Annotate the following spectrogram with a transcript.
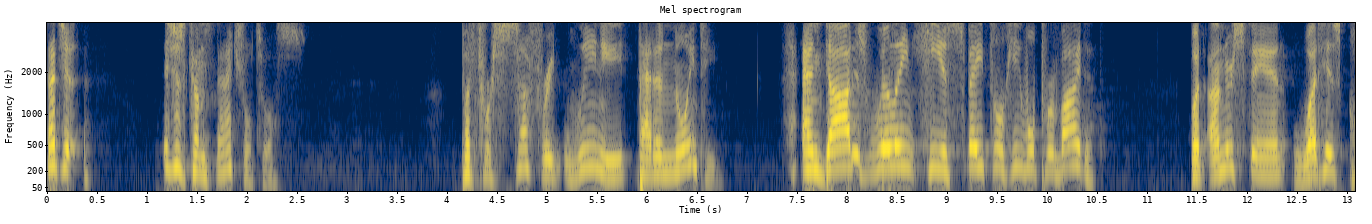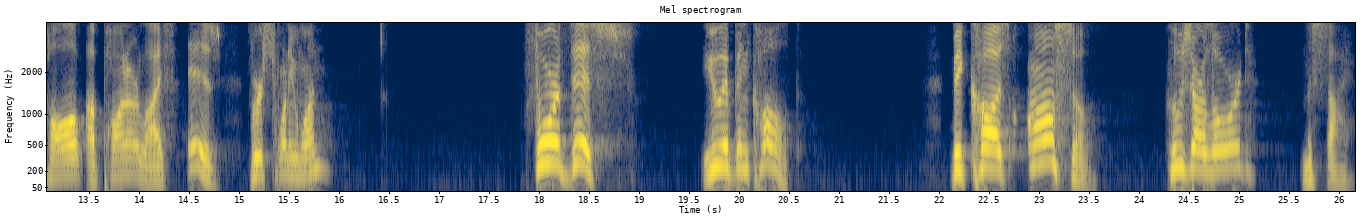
That just, it just comes natural to us. But for suffering, we need that anointing. And God is willing, He is faithful, He will provide it. But understand what His call upon our life is. Verse 21 For this you have been called, because also, who's our Lord? Messiah.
